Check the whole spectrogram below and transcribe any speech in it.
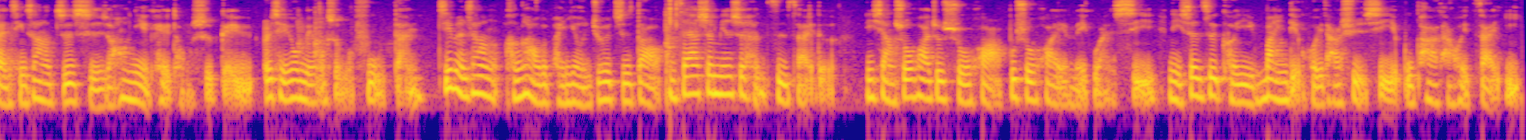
感情上的支持，然后你也可以同时给予，而且又没有什么负担。基本上很好的朋友，你就会知道你在他身边是很自在的。你想说话就说话，不说话也没关系。你甚至可以慢一点回他讯息，也不怕他会在意。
